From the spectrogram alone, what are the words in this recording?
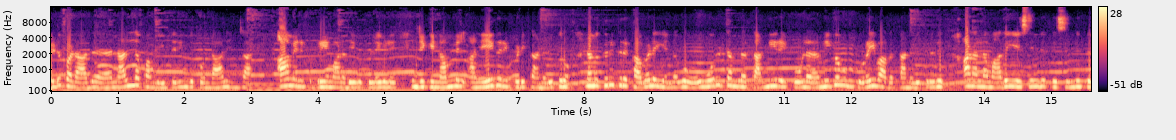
எடுபடாத நல்ல பங்கை தெரிந்து கொண்டாள் என்றார். ஆம் எனக்கு பிரியமான தெய்வ பிள்ளைகளே இன்றைக்கு நம்மில் அநேகர் இப்படித்தான் இருக்கிறோம். நமக்கு இருக்கிற கவலை என்னவோ ஒரு டம்ளர் தண்ணீரை போல மிகவும் குறைவாகத்தான் இருக்கிறது. ஆனால் நாம் அதையே சிந்தித்து சிந்தித்து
